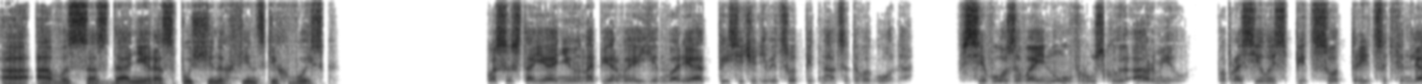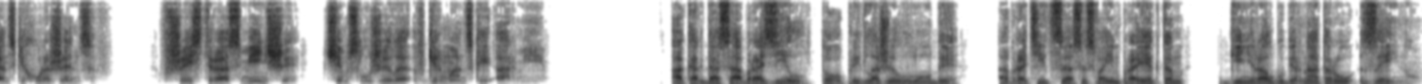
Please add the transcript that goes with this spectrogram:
а о воссоздании распущенных финских войск. По состоянию на 1 января 1915 года всего за войну в русскую армию попросилось 530 финляндских уроженцев, в шесть раз меньше, чем служило в германской армии а когда сообразил, то предложил Луде обратиться со своим проектом к генерал-губернатору Зейну.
